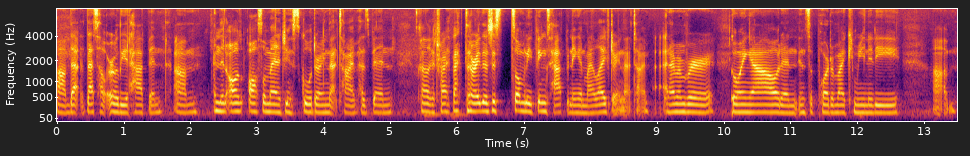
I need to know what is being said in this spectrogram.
Um, that that's how early it happened. Um, and then also managing school during that time has been it's kind of like a trifecta, right? There's just so many things happening in my life during that time. And I remember going out and in support of my community. Um,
